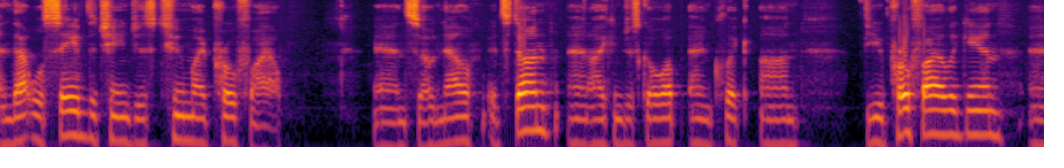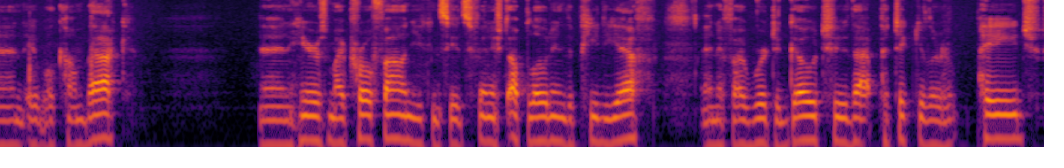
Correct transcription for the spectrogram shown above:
And that will save the changes to my profile. And so now it's done and I can just go up and click on view profile again and it will come back and here's my profile and you can see it's finished uploading the PDF and if I were to go to that particular page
